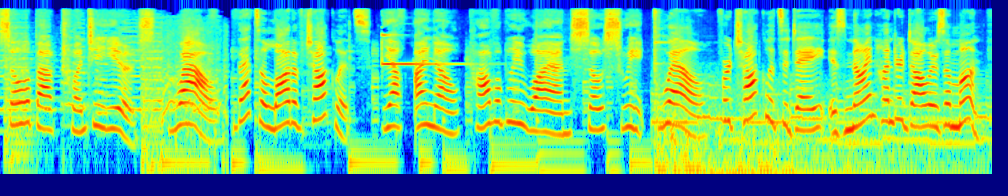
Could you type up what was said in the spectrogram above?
so about 20 years. Wow, that's a lot of chocolates. Yep, I know, probably why I'm so sweet. Well, for chocolates a day is $900 a month,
